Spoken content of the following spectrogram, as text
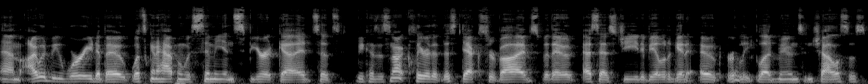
um, I would be worried about what's going to happen with Simian Spirit Guide. So it's because it's not clear that this deck survives without SSG to be able to get out early Blood Moons and Chalices.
